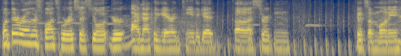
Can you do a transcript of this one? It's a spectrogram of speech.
but there are other spots where it's just you'll you're automatically guaranteed to get uh, certain bits of money,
